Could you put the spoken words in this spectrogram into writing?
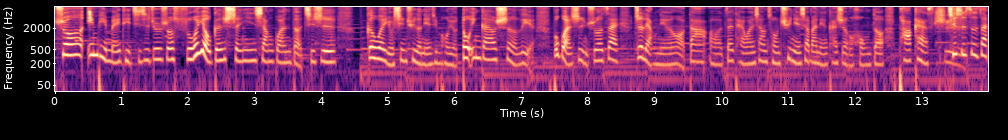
说音频媒体，其实就是说所有跟声音相关的，其实各位有兴趣的年轻朋友都应该要涉猎。不管是你说在这两年哦，大家呃在台湾，像从去年下半年开始很红的 podcast，其实是在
